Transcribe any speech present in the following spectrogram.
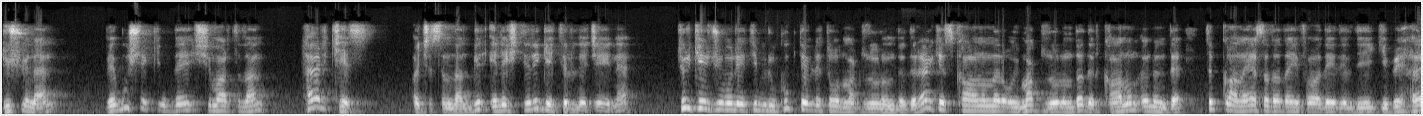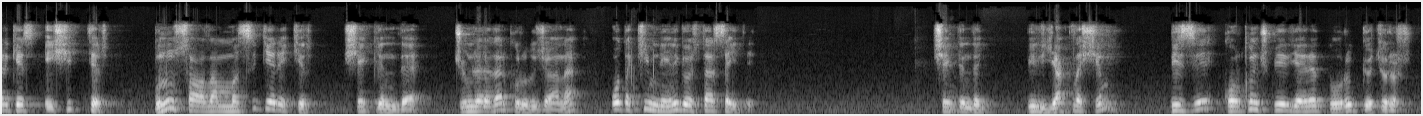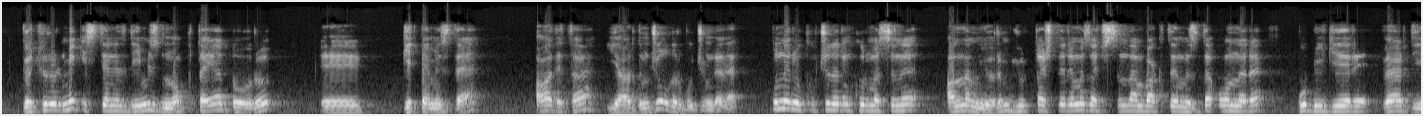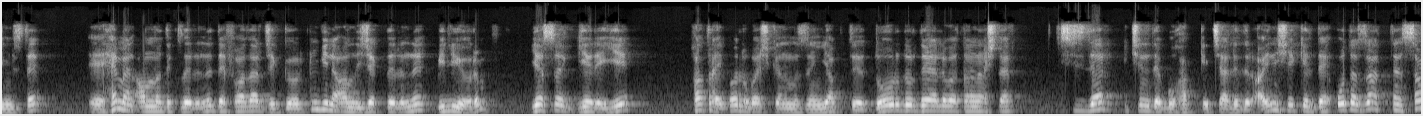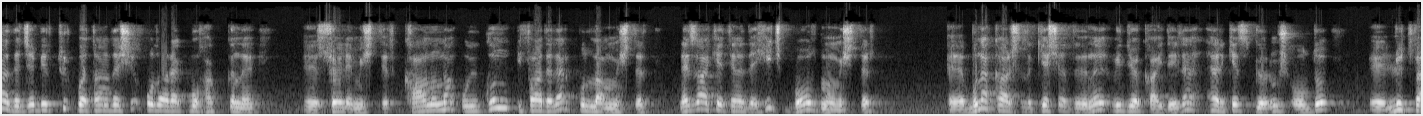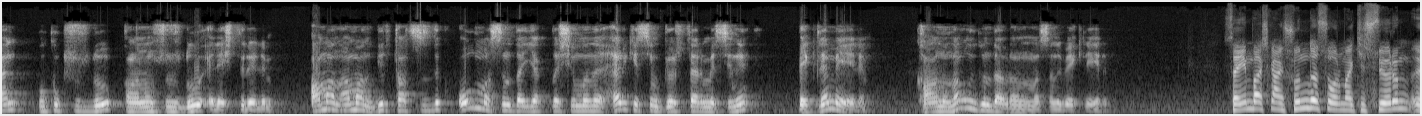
düşünen ve bu şekilde şımartılan herkes açısından bir eleştiri getirileceğine, Türkiye Cumhuriyeti bir hukuk devleti olmak zorundadır. Herkes kanunlara uymak zorundadır. Kanun önünde tıpkı anayasada da ifade edildiği gibi herkes eşittir. Bunun sağlanması gerekir şeklinde cümleler kurulacağına o da kimliğini gösterseydi şeklinde bir yaklaşım bizi korkunç bir yere doğru götürür. Götürülmek istenildiğimiz noktaya doğru e, gitmemizde adeta yardımcı olur bu cümleler. Bunları hukukçuların kurmasını anlamıyorum. Yurttaşlarımız açısından baktığımızda onlara bu bilgileri verdiğimizde e, hemen anladıklarını defalarca gördüm. Yine anlayacaklarını biliyorum. Yasa gereği Hatay Baro Başkanımızın yaptığı doğrudur değerli vatandaşlar. Sizler için de bu hak geçerlidir. Aynı şekilde o da zaten sadece bir Türk vatandaşı olarak bu hakkını e, söylemiştir. Kanuna uygun ifadeler kullanmıştır. Nezaketini de hiç bozmamıştır. E, buna karşılık yaşadığını video kaydıyla herkes görmüş oldu. E, lütfen hukuksuzluğu, kanunsuzluğu eleştirelim. Aman aman bir tatsızlık olmasın da yaklaşımını herkesin göstermesini beklemeyelim. Kanuna uygun davranılmasını bekleyelim. Sayın Başkan şunu da sormak istiyorum. Ee,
